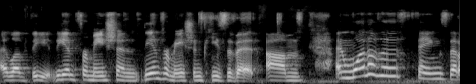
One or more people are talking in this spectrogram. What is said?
I love the the information, the information piece of it. Um, and one of the things that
